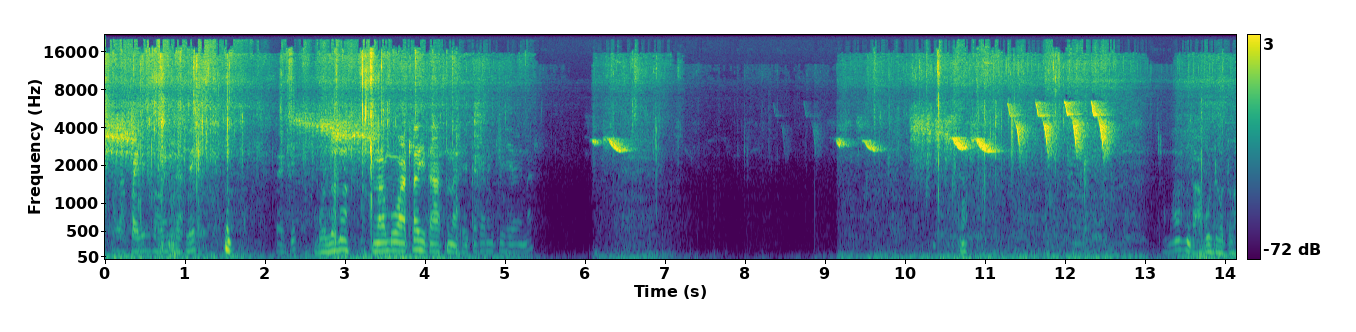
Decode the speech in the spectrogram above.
मला पहिलीच भावनी झाले बोललो ना मला वाटला इथं असणार इथं कारण की हे आहे ना. दाबून ठेवतो.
